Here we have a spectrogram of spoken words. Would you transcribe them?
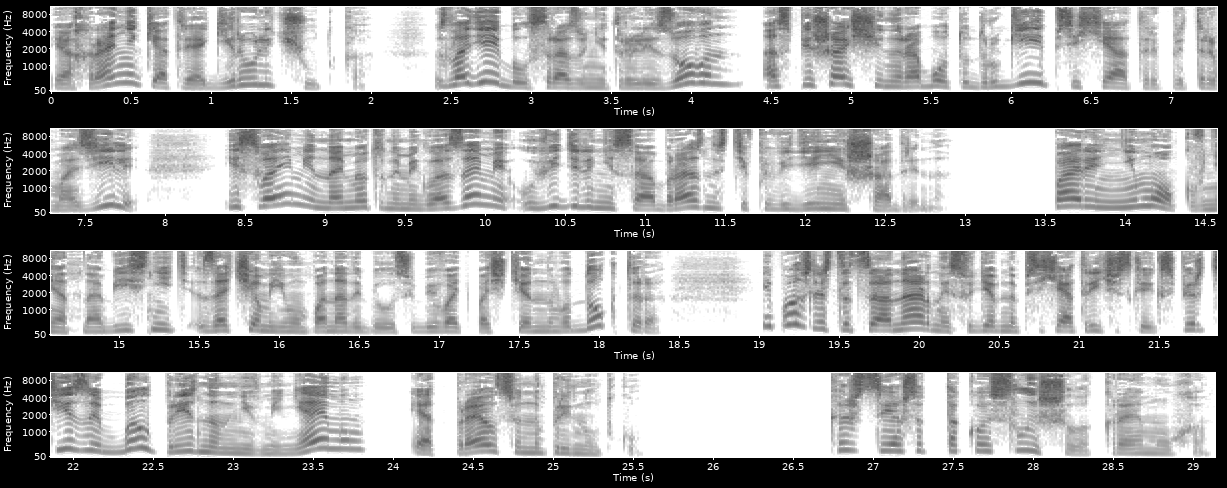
и охранники отреагировали чутко. Злодей был сразу нейтрализован, а спешащие на работу другие психиатры притормозили и своими наметанными глазами увидели несообразности в поведении Шадрина. Парень не мог внятно объяснить, зачем ему понадобилось убивать почтенного доктора, и после стационарной судебно-психиатрической экспертизы был признан невменяемым и отправился на принудку. «Кажется, я что-то такое слышала краем уха»,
